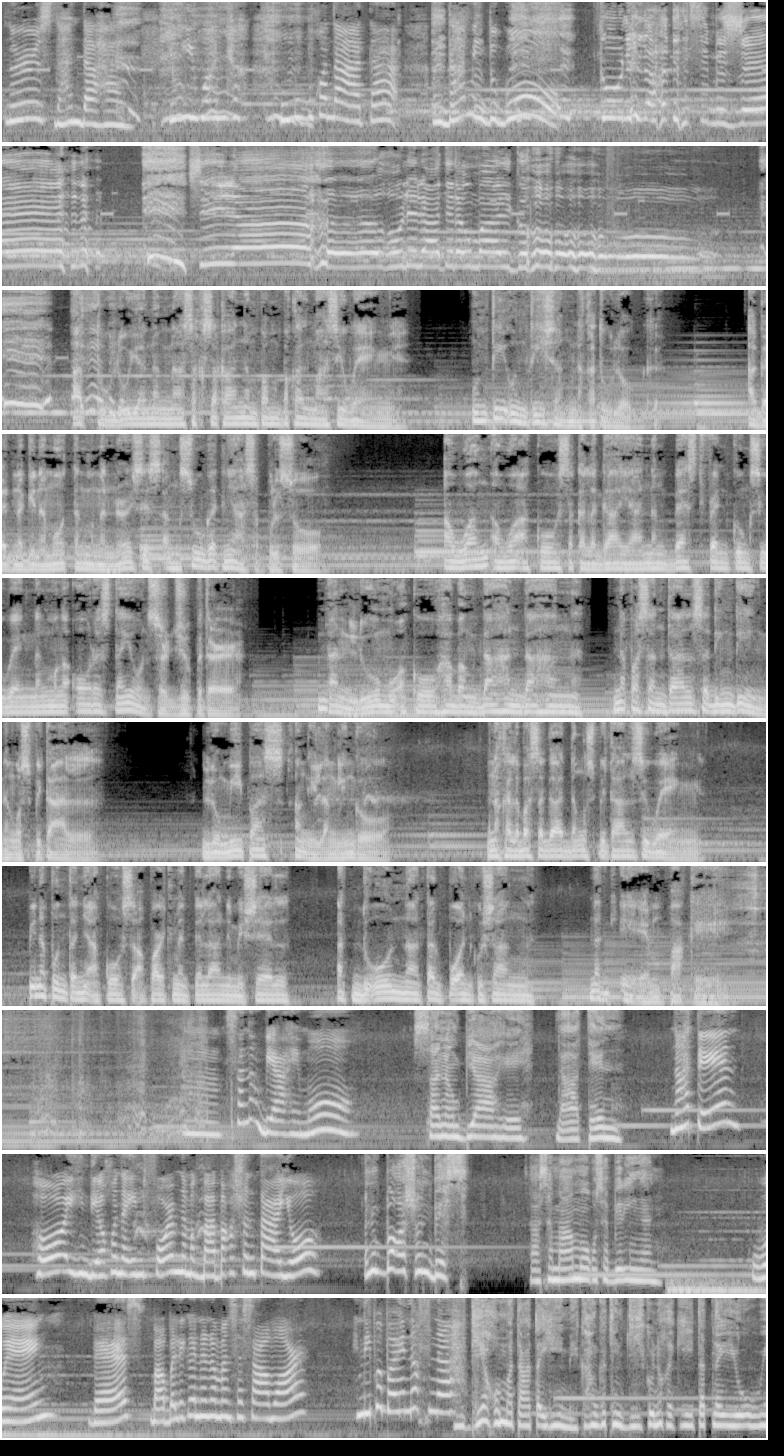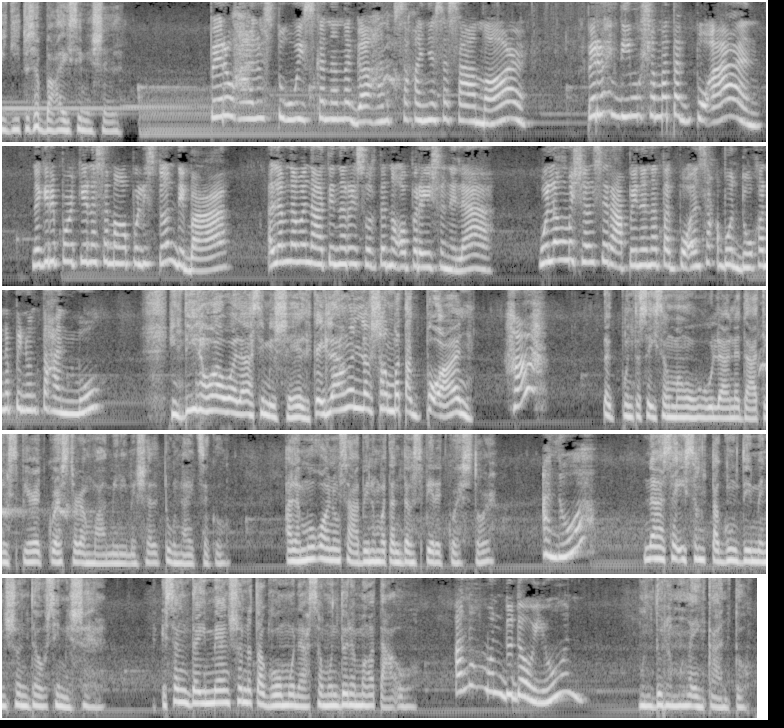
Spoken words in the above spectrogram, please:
Nurse, dahan-dahan. Yung hiwa niya, bumubuka na ata. Ang daming dugo. Kunin natin si Michelle! Sheila! Kunin natin ang mahal ko! At tuluyan ng nasaksakan ng pampakalma si Weng. Unti-unti siyang nakatulog. Agad na ginamot ng mga nurses ang sugat niya sa pulso. Awang-awa ako sa kalagayan ng best friend kong si Weng ng mga oras na yon, Sir Jupiter. Nanlumo ako habang dahan-dahang napasandal sa dingding ng ospital. Lumipas ang ilang linggo. Nakalabas agad ng ospital si Weng. Pinapunta niya ako sa apartment nila ni Michelle at doon natagpuan ko siyang nag-eempake. Hmm, saan ang biyahe mo? Saan ang biyahe natin? Natin? Hoy, hindi ako na-inform na magbabakasyon tayo. Anong bakasyon, Bes? Sasama mo ako sa biringan. Weng, Bes, babalikan na naman sa Samar? Hindi pa ba enough na? Hindi ako matatahimik hanggat hindi ko nakikita at naiuwi dito sa bahay si Michelle. Pero halos two weeks ka na naghahanap sa kanya sa Samar. Pero hindi mo siya matagpuan. Nag-report ka na sa mga pulis doon, di ba? Alam naman natin ang resulta ng operation nila. Walang Michelle Serapi na natagpuan sa kabundukan na pinuntahan mo. Hindi nawawala si Michelle. Kailangan lang siyang matagpuan. Ha? Nagpunta sa isang manghuhula na dating spirit questor ang mami ni Michelle two nights ago. Alam mo kung anong sabi ng matandang spirit questor? Ano? Nasa isang tagong dimensyon daw si Michelle. Isang dimension na tago muna sa mundo ng mga tao. Anong mundo daw yun? Mundo ng mga engkanto.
